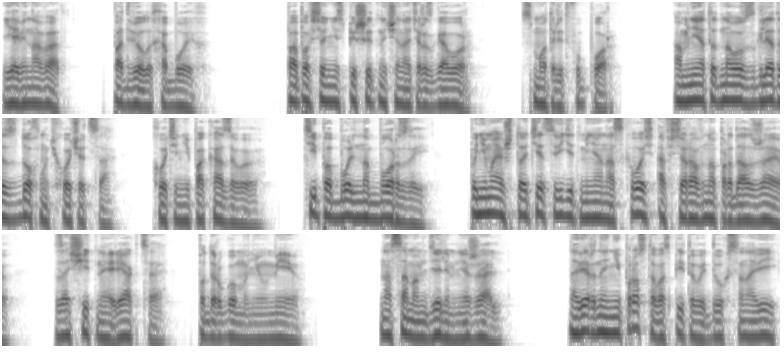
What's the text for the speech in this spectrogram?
Я виноват. Подвел их обоих. Папа все не спешит начинать разговор. Смотрит в упор. А мне от одного взгляда сдохнуть хочется хоть и не показываю. Типа больно борзый. Понимаю, что отец видит меня насквозь, а все равно продолжаю. Защитная реакция. По-другому не умею. На самом деле мне жаль. Наверное, не просто воспитывать двух сыновей,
